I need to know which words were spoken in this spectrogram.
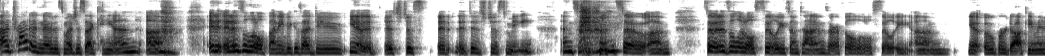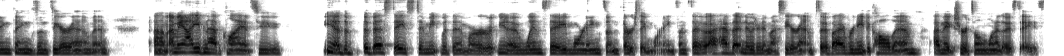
I, I, try to note as much as I can. Uh, it, it is a little funny because I do, you know, it, it's just it, it is just me, and so so um, so it is a little silly sometimes, or I feel a little silly, um, you know, over documenting things in CRM, and um, I mean, I even have clients who, you know, the the best days to meet with them are you know Wednesday mornings and Thursday mornings, and so I have that noted in my CRM. So if I ever need to call them, I make sure it's on one of those days.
